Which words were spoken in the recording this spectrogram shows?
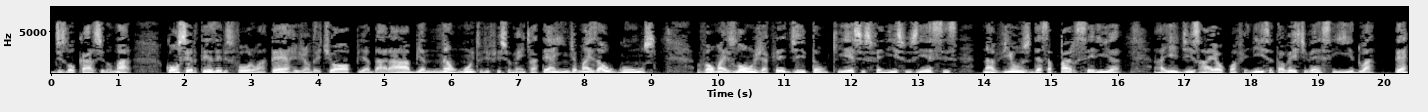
deslocar-se no mar. Com certeza eles foram até a região da Etiópia, da Arábia, não muito dificilmente até a Índia, mas alguns vão mais longe, acreditam que esses fenícios e esses navios dessa parceria aí de Israel com a Fenícia talvez tivessem ido até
